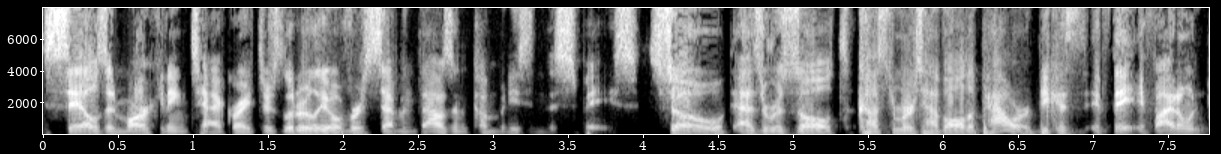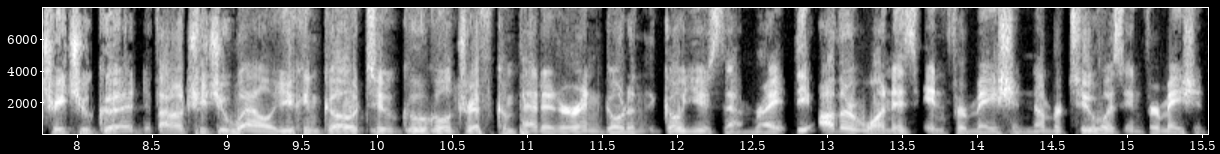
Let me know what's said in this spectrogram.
sales and marketing tech, right? There's literally over 7,000 companies in this space. So as a result, customers have all the power because if they if I don't treat you good, if I don't treat you well, you can go to Google Drift competitor and go to go use them, right? The other one is information. Number 2 was information.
